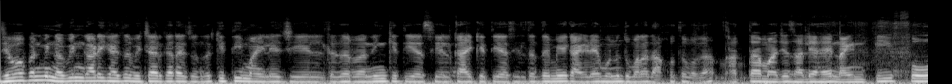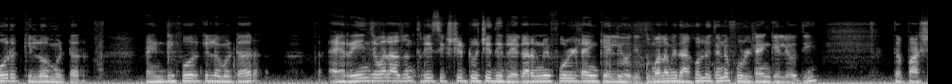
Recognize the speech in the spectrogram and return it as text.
जेव्हा पण मी नवीन गाडी घ्यायचा विचार करायचो तर किती मायलेज येईल त्याचं रनिंग किती असेल काय किती असेल तर ते मी एक आयडिया म्हणून तुम्हाला दाखवतो बघा. आत्ता माझे झाले आहे ninety four kilometre ninety four kilometre range मला अजून थ्री सिक्स्टी टूची दिली आहे कारण मी फुल टँक केली होती. तुम्हाला मी दाखवली होती ना फुल टँक केली होती. तर पाच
